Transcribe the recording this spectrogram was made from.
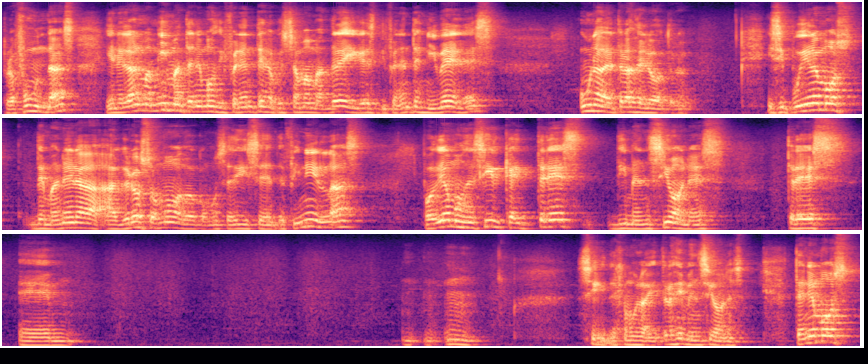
profundas y en el alma misma tenemos diferentes, lo que se llama madreigues, diferentes niveles, una detrás del otro. Y si pudiéramos de manera a grosso modo, como se dice, definirlas, podríamos decir que hay tres dimensiones, tres... Em, mm, mm, mm. sí, dejémoslo ahí, tres dimensiones. Tenemos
